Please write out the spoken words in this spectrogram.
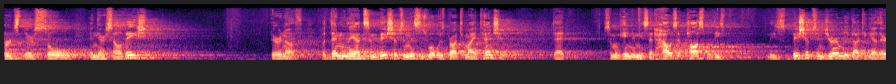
hurts their soul and their salvation. Fair enough. But then they had some bishops, and this is what was brought to my attention that someone came to me and said, How is it possible? These, these bishops in Germany got together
